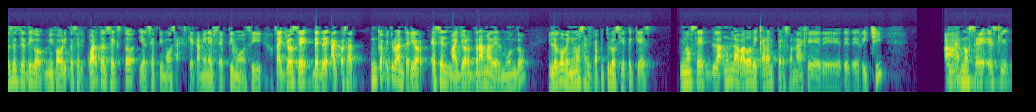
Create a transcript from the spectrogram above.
Entonces yo digo, mi favorito es el cuarto, el sexto y el séptimo. O sea, es que también el séptimo, sí. O sea, yo sé, desde, o sea, un capítulo anterior es el mayor drama del mundo y luego venimos al capítulo siete que es, no sé, la, un lavado de cara al personaje de, de, de Richie. Ah, no sé, es que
